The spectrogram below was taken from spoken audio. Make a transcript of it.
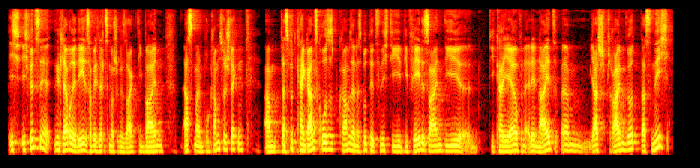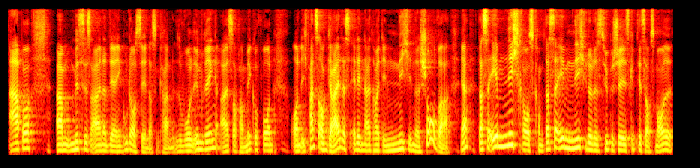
ich, ich finde es eine, eine, clevere Idee, das habe ich letztes Mal schon gesagt, die beiden erstmal ein Programm zu stecken. Ähm, das wird kein ganz großes Programm sein. Das wird jetzt nicht die, die Fehde sein, die die Karriere von LA Knight ähm, ja, schreiben wird. Das nicht. Aber ähm, Miss ist einer, der ihn gut aussehen lassen kann. Sowohl im Ring als auch am Mikrofon. Und ich fand es auch geil, dass LA Knight heute nicht in der Show war. Ja? Dass er eben nicht rauskommt, dass er eben nicht wieder das typische, es gibt jetzt aufs Maul,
